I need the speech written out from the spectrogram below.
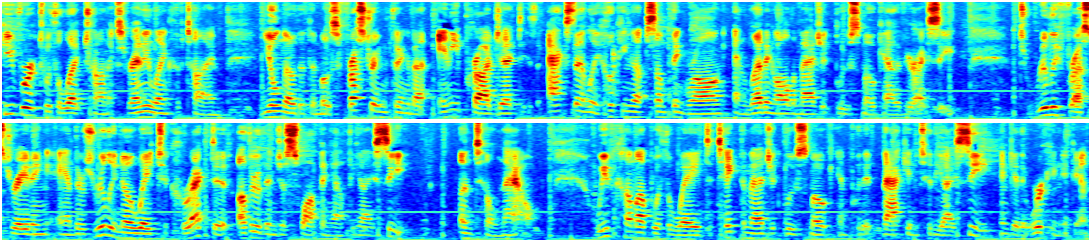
If you've worked with electronics for any length of time, you'll know that the most frustrating thing about any project is accidentally hooking up something wrong and letting all the magic blue smoke out of your IC. It's really frustrating and there's really no way to correct it other than just swapping out the IC. Until now. We've come up with a way to take the magic blue smoke and put it back into the IC and get it working again.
